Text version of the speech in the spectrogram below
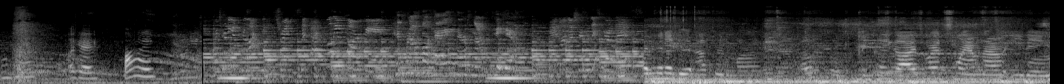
Mhm. Okay, bye. I'm gonna do it after tomorrow. Hey guys, we're at Slam now eating.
